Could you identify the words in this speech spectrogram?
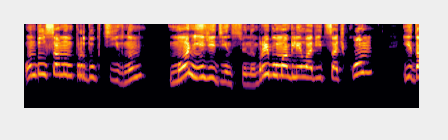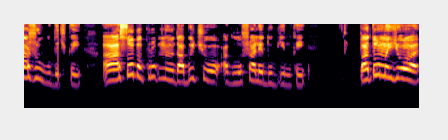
Он был самым продуктивным, но не единственным. Рыбу могли ловить с очком и даже удочкой, а особо крупную добычу оглушали дубинкой. Потом ее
